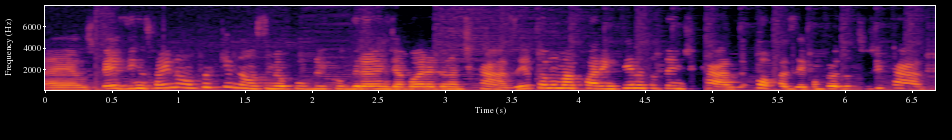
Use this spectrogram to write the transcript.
é, os pezinhos. Falei, não, por que não? Se meu público grande agora é dona de casa. Eu tô numa quarentena, tô dentro de casa. Vou fazer com produtos de casa.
